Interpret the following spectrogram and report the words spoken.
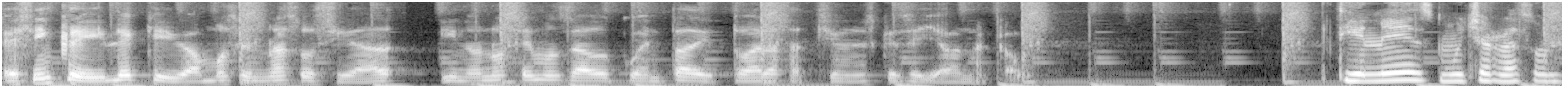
Es increíble que vivamos en una sociedad y no nos hemos dado cuenta de todas las acciones que se llevan a cabo. Tienes mucha razón.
